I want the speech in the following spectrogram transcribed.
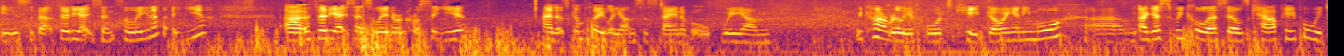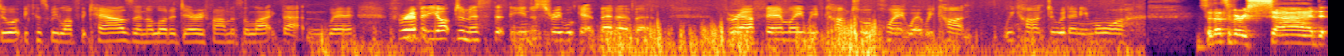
is about 38 cents a litre a year, uh, 38 cents a litre across the year, and it's completely unsustainable. We, um, we can't really afford to keep going anymore. Um, I guess we call ourselves cow people. We do it because we love the cows and a lot of dairy farmers are like that and we're forever the optimists that the industry will get better but for our family we've come to a point where we can't we can't do it anymore. So that's a very sad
